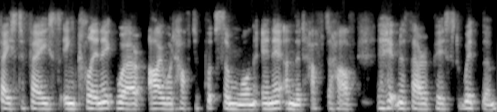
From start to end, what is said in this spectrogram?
face to face in clinic where I would have to put someone in it and they'd have to have a hypnotherapist with them.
